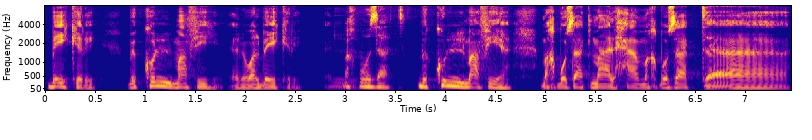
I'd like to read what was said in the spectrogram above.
bakery بكل ما فيه اللي هو ال bakery ال- مخبوزات. بكل ما فيها. مخبوزات مالحة مخبوزات آه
